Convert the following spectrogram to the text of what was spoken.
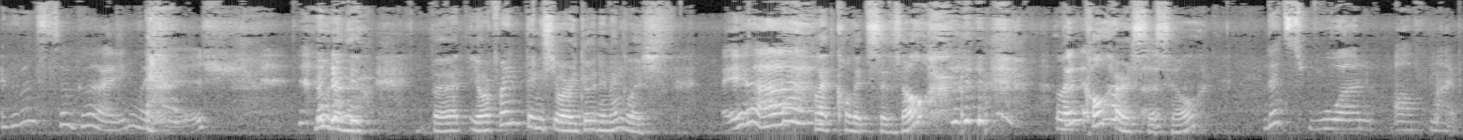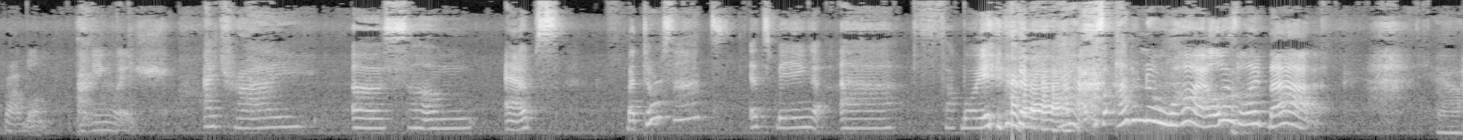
Everyone's so good at English. No, no, no. but your friend thinks you're good in English. yeah. Let's call it Cecil. Let's call her Cecil. That's one of my problem in English. I try uh, some apps, but turns out it's being a fuckboy apps. I don't know why. I always like that. Yeah.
